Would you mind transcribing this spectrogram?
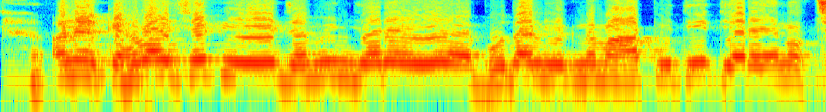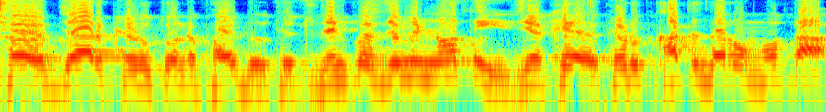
અને કહેવાય છે કે એ જમીન જ્યારે એ ભૂદાન યજ્ઞમાં આપી હતી, ત્યારે એનો છ હજાર ખેડૂતોને ફાયદો થયો હતો. જેની પાસે જમીન નહોતી, જે ખેડૂત ખાતેદારો નહોતા,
